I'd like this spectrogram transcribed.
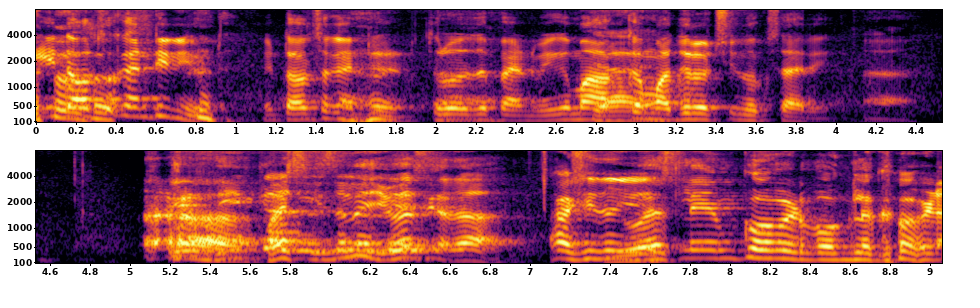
it also continued it also continued through the pandemic మా అక్క మధ్యలో వచ్చింది ఒకసారి. యుఎస్ కదా? యుఎస్లో ఏం కోవిడ్ బొంగుల కోవిడ్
